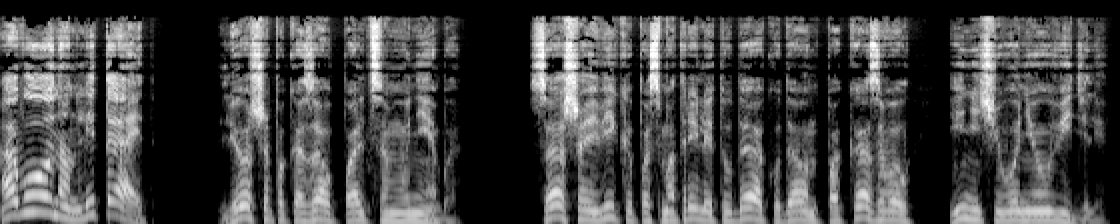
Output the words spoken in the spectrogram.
«А вон он, летает!» Лёша показал пальцем в небо. Саша и Вика посмотрели туда, куда он показывал, и ничего не увидели.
